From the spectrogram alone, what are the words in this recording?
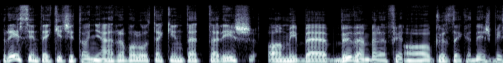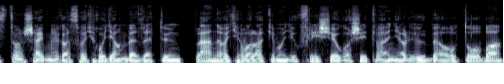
Részint egy kicsit a nyárra való tekintettel is, amiben bőven belefér a közlekedés biztonság, meg az, hogy hogyan vezetünk, pláne, hogyha valaki mondjuk friss jogosítványjal ül be autóba,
